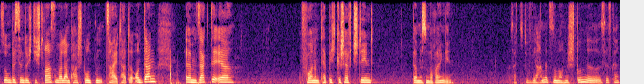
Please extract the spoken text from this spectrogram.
so ein bisschen durch die Straßen, weil er ein paar Stunden Zeit hatte. Und dann ähm, sagte er vor einem Teppichgeschäft stehend, da müssen wir reingehen. Sagst du, wir haben jetzt nur noch eine Stunde, ist jetzt kein.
